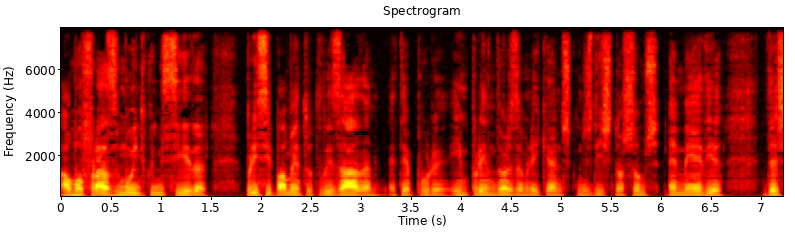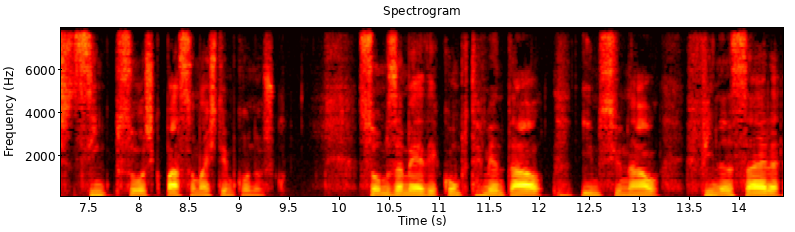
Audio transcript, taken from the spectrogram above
Há uma frase muito conhecida, principalmente utilizada até por empreendedores americanos, que nos diz que nós somos a média das cinco pessoas que passam mais tempo connosco. Somos a média comportamental, emocional, financeira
